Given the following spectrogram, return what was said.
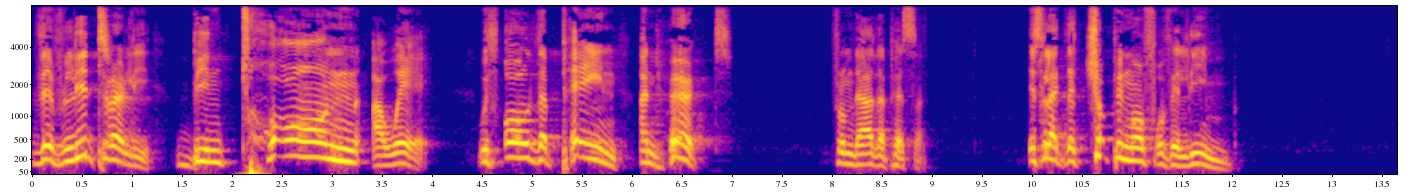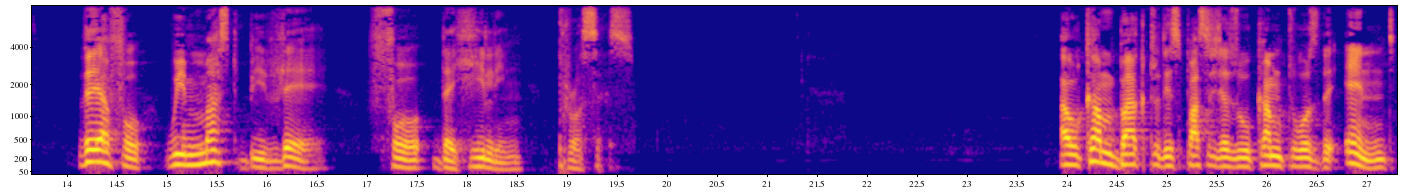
They've literally been torn away with all the pain and hurt from the other person. It's like the chopping off of a limb. Therefore, we must be there for the healing process. I will come back to this passage as we come towards the end.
